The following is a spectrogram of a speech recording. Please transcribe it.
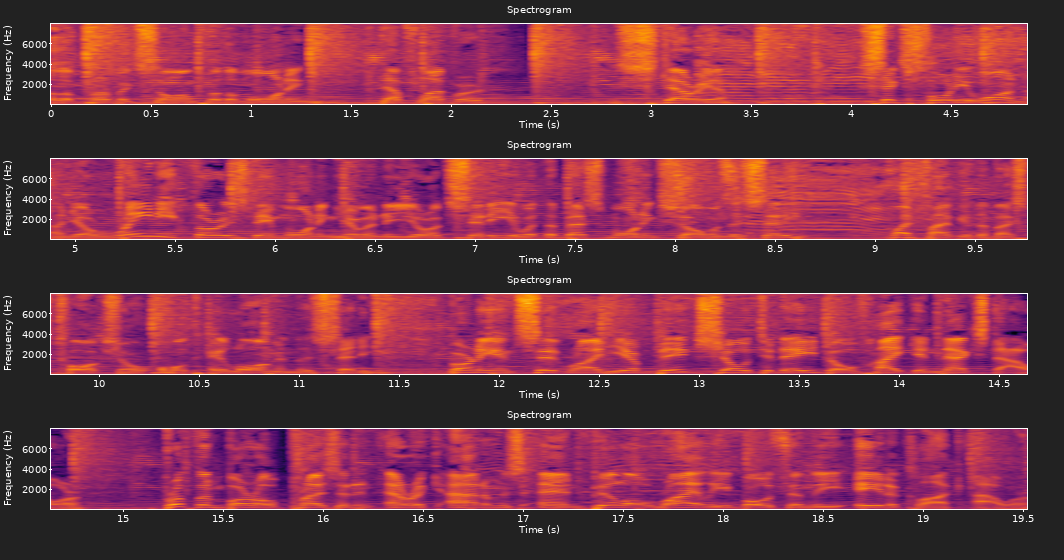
Another perfect song for the morning. Def Leppard, Hysteria. 641 on your rainy Thursday morning here in New York City. You're with the best morning show in the city. Quite frankly, the best talk show all day long in this city. Bernie and Sid right here. Big show today. Dov Hikind next hour. Brooklyn Borough President Eric Adams and Bill O'Reilly both in the 8 o'clock hour.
